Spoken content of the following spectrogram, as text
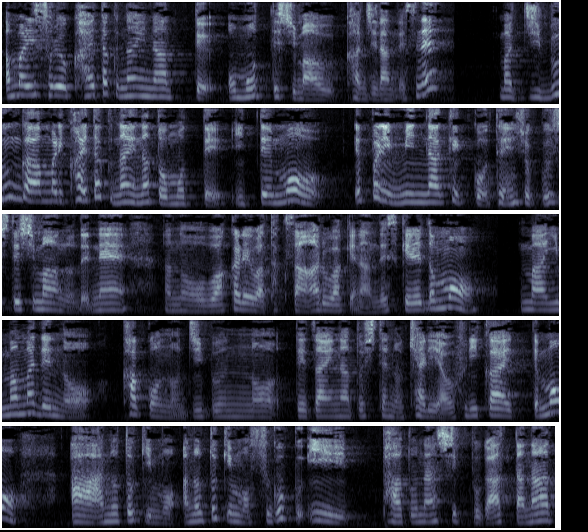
あまりそれを変えたくないなって思ってしまう感じなんですね。まあ自分があんまり変えたくないなと思っていても、やっぱりみんな結構転職してしまうのでね、あの、別れはたくさんあるわけなんですけれども、まあ今までの過去の自分のデザイナーとしてのキャリアを振り返っても、ああ、あの時も、あの時もすごくいいパートナーシップがあったなっ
